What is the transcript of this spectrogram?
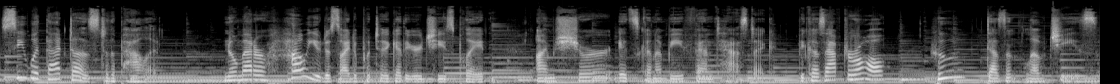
See what that does to the palate. No matter how you decide to put together your cheese plate, I'm sure it's going to be fantastic. Because after all, who doesn't love cheese?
